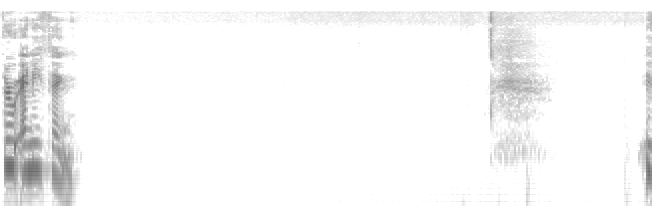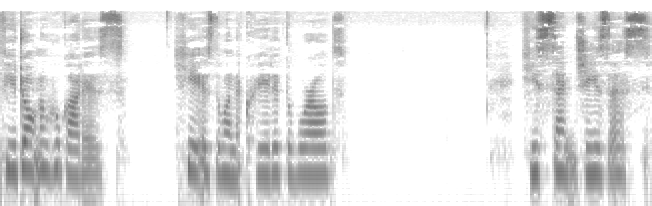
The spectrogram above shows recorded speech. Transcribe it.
through anything. If you don't know who God is, He is the one that created the world. He sent Jesus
